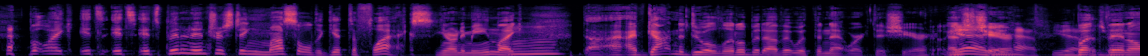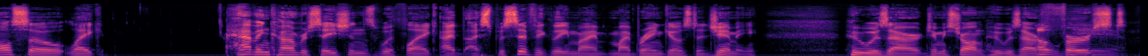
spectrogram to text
But like, it's it's it's been an interesting muscle to get to flex. You know what I mean? Like, I, I've gotten to do a little bit of it with the network this year as Mm-hmm. Yeah, you have, you have, but then also like having conversations with like I, I specifically my my brain goes to Jimmy, who was our Jimmy Strong, who was our Oh, first. yeah,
